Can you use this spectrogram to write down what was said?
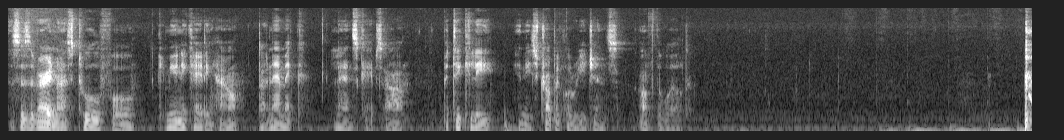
this is a very nice tool for communicating how dynamic landscapes are, particularly in these tropical regions of the world.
